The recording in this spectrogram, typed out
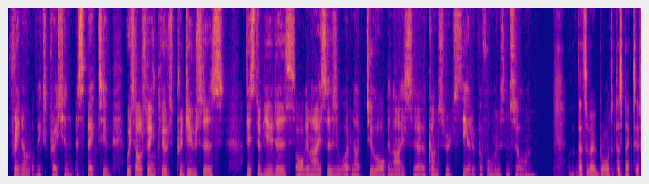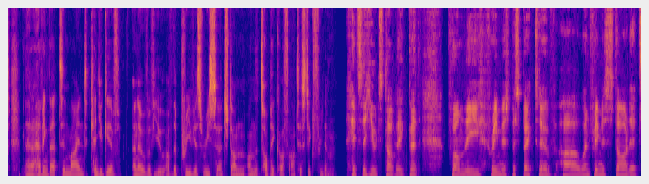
freedom of expression perspective, which also includes producers, distributors, organizers, and whatnot to organize uh, concerts, theater performance, and so on. That's a very broad perspective. Uh, having that in mind, can you give an overview of the previous research done on the topic of artistic freedom? It's a huge topic, but from the Freemuse perspective, uh, when Freemuse started,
